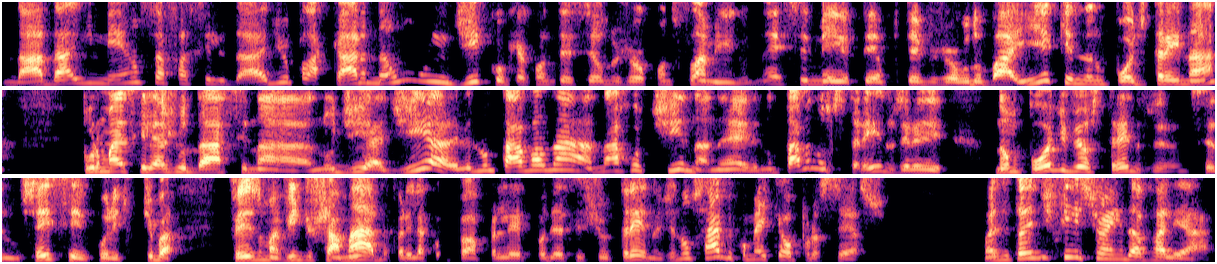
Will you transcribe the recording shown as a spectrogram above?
Dada a imensa facilidade, o placar não indica o que aconteceu no jogo contra o Flamengo. Nesse meio tempo teve o jogo do Bahia, que ele não pôde treinar, por mais que ele ajudasse na, no dia a dia, ele não estava na, na rotina, né? Ele não estava nos treinos, ele não pôde ver os treinos. Você não sei se Curitiba fez uma videochamada para ele, ele poder assistir o treino. A gente não sabe como é que é o processo. Mas então é difícil ainda avaliar.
